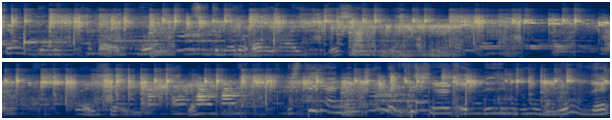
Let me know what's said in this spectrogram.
şey videonun bu kadardı. Böyle olay yaşamını anlatmak. Böyle şey işte. İşte yani arkadaşlar evde zihnimi buluyor ve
